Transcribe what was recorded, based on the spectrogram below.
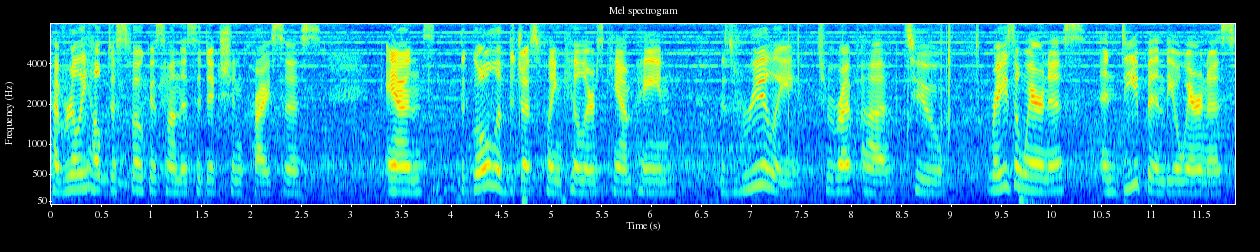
have really helped us focus on this addiction crisis. And the goal of the Just Plain Killers campaign is really to, uh, to raise awareness and deepen the awareness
